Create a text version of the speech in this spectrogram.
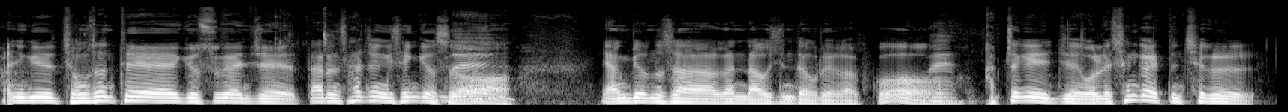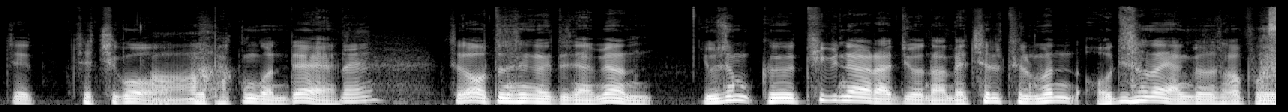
아니 그 정선태 교수가 이제 다른 사정이 생겨서 네. 양 변호사가 나오신다고 그래갖고 네. 갑자기 이제 원래 생각했던 책을 이제 제치고 아. 바꾼 건데 네. 제가 어떤 생각이 드냐면 요즘 그 TV나 라디오나 매체를 틀면 어디서나 양 변호사가 보여요.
